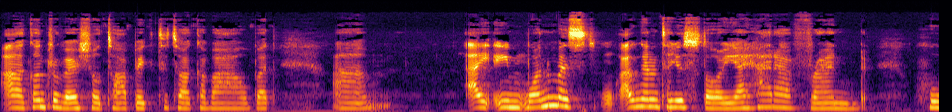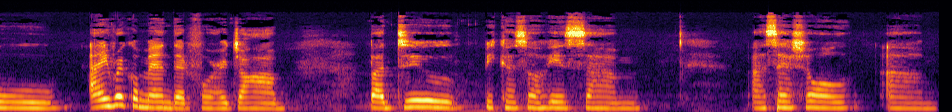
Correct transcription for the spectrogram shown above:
a controversial topic to talk about, but um, I in one of my I'm gonna tell you a story. I had a friend who I recommended for a job, but due because of his um, uh, sexual, um,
